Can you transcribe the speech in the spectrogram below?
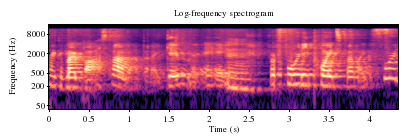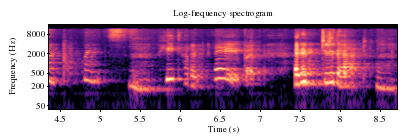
like if my boss found out that I gave him an A mm. for 40 points, and I'm like, 40 points? Mm. He got an A, but I didn't do that. Mm.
